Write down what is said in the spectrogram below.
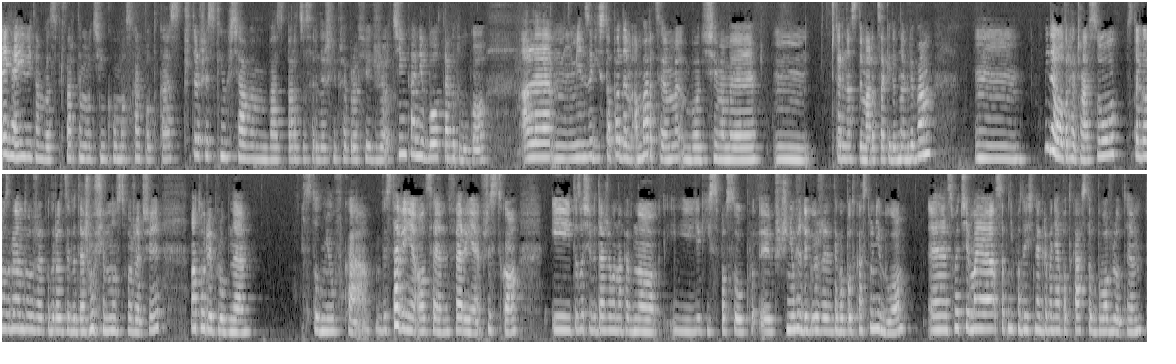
Hej, hej, witam Was w czwartym odcinku Moskal Podcast. Przede wszystkim chciałabym Was bardzo serdecznie przeprosić, że odcinka nie było tak długo, ale mm, między listopadem a marcem, bo dzisiaj mamy 14 mm, marca, kiedy nagrywam, mm, minęło trochę czasu, z tego względu, że po drodze wydarzyło się mnóstwo rzeczy. Matury próbne, studniówka, wystawienie ocen, ferie, wszystko. I to, co się wydarzyło, na pewno w jakiś sposób y, przyczyniło się do tego, że tego podcastu nie było. E, słuchajcie, moja ostatnie podejście nagrywania podcastów było w lutym.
